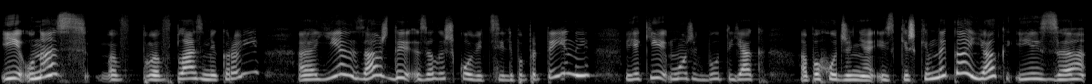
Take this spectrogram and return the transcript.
і у нас в, плазмі крові е, є завжди залишкові ці ліпопротеїни, які можуть бути як е, походження із кишківника, як і з е,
